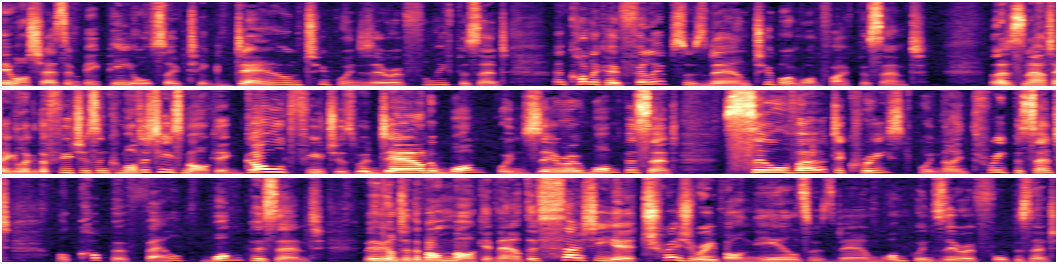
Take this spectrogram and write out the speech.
Meanwhile, shares in BP also ticked down 2.05% and ConocoPhillips was down 2.15%. Let us now take a look at the futures and commodities market. Gold futures were down 1.01%. Silver decreased 0.93%, while copper fell 1%. Moving on to the bond market now, the 30-year Treasury bond yields was down 1.04%,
